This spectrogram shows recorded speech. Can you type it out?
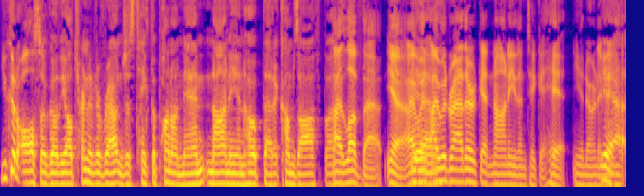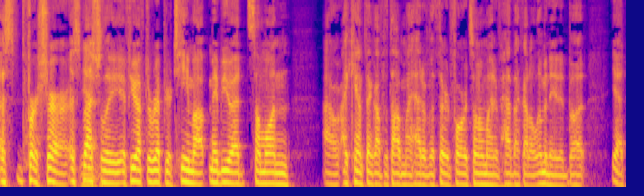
you could also go the alternative route and just take the punt on Nan- Nani and hope that it comes off. But I love that. Yeah, I would. I would rather get Nani than take a hit. You know what I mean? yeah, for sure. Especially if you have to rip your team up. Maybe you had someone. I I can't think off the top of my head of a third forward. Someone might have had that got eliminated, but. Yeah,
